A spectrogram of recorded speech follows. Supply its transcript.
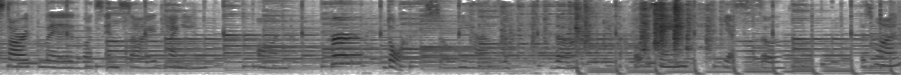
start with what's inside hanging on her door. So we have the, not focusing, yes, so this one,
